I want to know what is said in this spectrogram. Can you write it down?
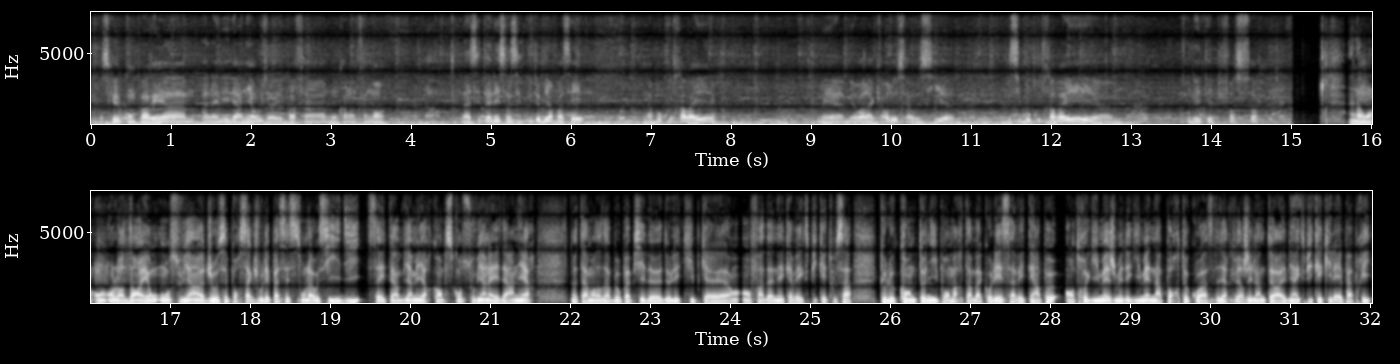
Parce que comparé à, à l'année dernière où j'avais pas fait un bon camp d'entraînement, là cette année ça s'est plutôt bien passé. On a beaucoup travaillé. Mais, euh, mais voilà, Carlos a aussi, euh, aussi beaucoup travaillé et euh, il a été le plus fort ce soir. Alors on, on- on l'entend et on, on se souvient, Joe, c'est pour ça que je voulais passer ce son-là aussi. Il dit ça a été un bien meilleur camp parce qu'on se souvient l'année dernière, notamment dans un beau papier de, de l'équipe en, en fin d'année qui avait expliqué tout ça, que le camp de Tony pour Martin Bacolé, ça avait été un peu entre guillemets, je mets des guillemets, n'importe quoi. C'est-à-dire que Virgil Hunter avait bien expliqué qu'il n'avait pas pris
